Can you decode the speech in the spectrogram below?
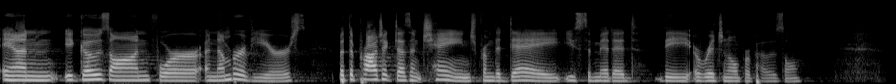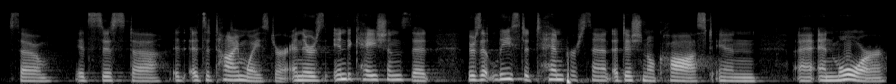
and it goes on for a number of years, but the project doesn't change from the day you submitted the original proposal. So it's just uh, it, it's a time waster, and there's indications that there's at least a 10 percent additional cost in uh, and more.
